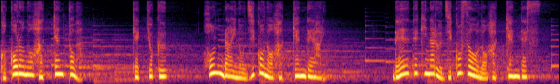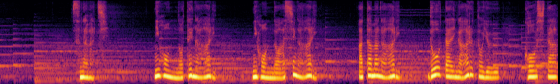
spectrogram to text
心の発見とは結局本来の自己の発見であり霊的なる自己像の発見です。すなわち2本の手があり2本の足があり頭があり胴体があるというこうした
